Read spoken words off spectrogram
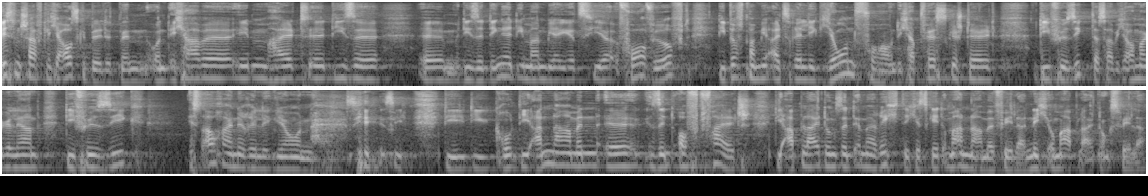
wissenschaftlich ausgebildet bin. Und ich habe eben halt äh, diese, äh, diese Dinge, die man mir jetzt hier vorwirft, die wirft man mir als Religion vor. Und ich habe festgestellt, die Physik, das habe ich auch mal gelernt, die Physik ist auch eine Religion. Sie, sie, die, die, die, Annahmen äh, sind oft falsch. Die Ableitungen sind immer richtig. Es geht um Annahmefehler, nicht um Ableitungsfehler.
